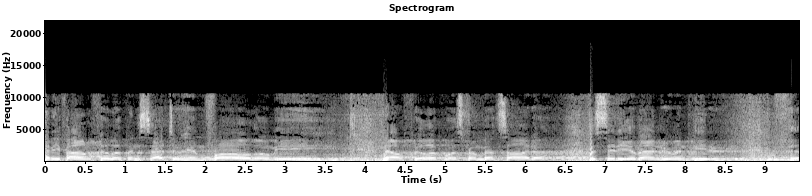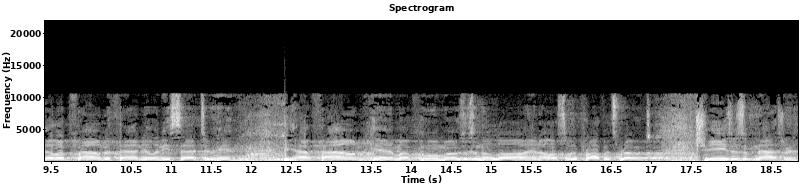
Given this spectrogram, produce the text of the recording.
and he found Philip and said to him, Follow me. Now, Philip was from Bethsaida, the city of Andrew and Peter. Philip found Nathanael, and he said to him, We have found him of whom Moses in the law and also the prophets wrote, Jesus of Nazareth,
